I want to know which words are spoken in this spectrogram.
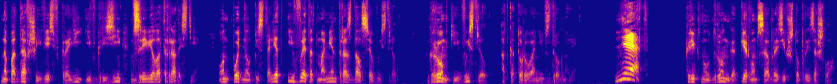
Нападавший весь в крови и в грязи взревел от радости. Он поднял пистолет, и в этот момент раздался выстрел. Громкий выстрел, от которого они вздрогнули. «Нет!» — крикнул Дронго, первым сообразив, что произошло.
